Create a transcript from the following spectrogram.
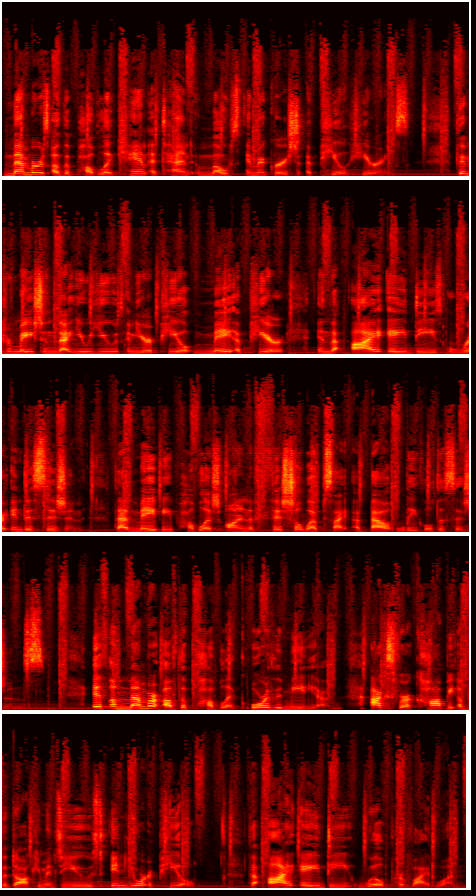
members of the public can attend most immigration appeal hearings. The information that you use in your appeal may appear in the IAD's written decision that may be published on an official website about legal decisions. If a member of the public or the media asks for a copy of the documents used in your appeal, the IAD will provide one.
